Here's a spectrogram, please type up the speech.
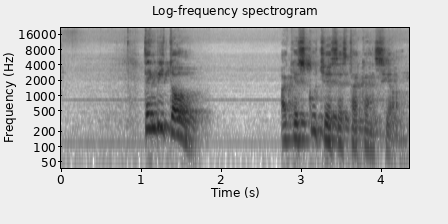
Te invito a que escuches esta canción.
